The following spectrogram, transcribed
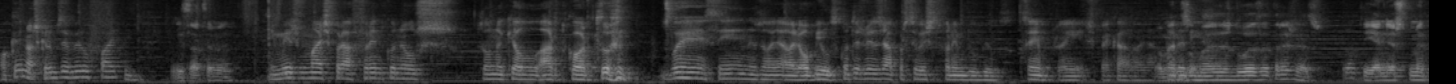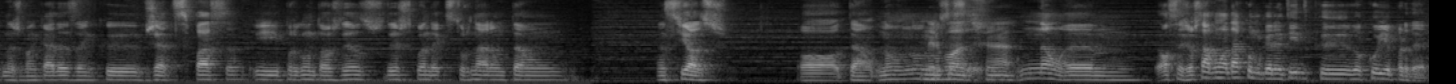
Ok, nós queremos é ver o fight. Exatamente. E mesmo mais para a frente, quando eles estão naquele hardcore todo. Ué, cenas, olha, olha, o Bills, quantas vezes já apareceu este frame do Bills? Sempre aí, especado, olha. Pelo menos paradinho. umas duas a três vezes. Pronto, e é neste momento nas bancadas em que Vegeta se passa e pergunta aos deuses desde quando é que se tornaram tão ansiosos. Ou tão. Não, não, Nervosos, não, se- já. não hum, ou seja, eles estavam a dar como garantido que Goku ia perder.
